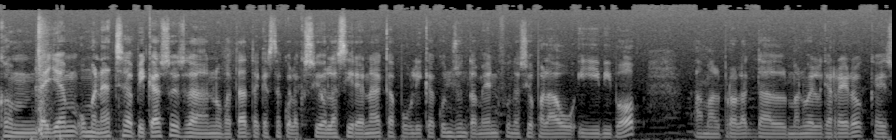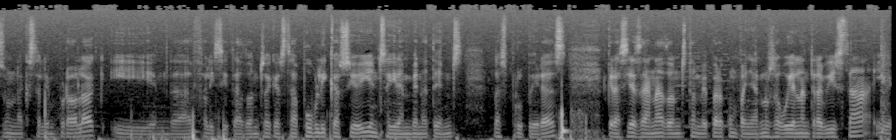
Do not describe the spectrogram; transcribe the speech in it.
Com dèiem, homenatge a Picasso és la novetat d'aquesta col·lecció La Sirena que publica conjuntament Fundació Palau i Bibop amb el pròleg del Manuel Guerrero, que és un excel·lent pròleg i hem de felicitar doncs, aquesta publicació i ens seguirem ben atents les properes. Gràcies, Anna, doncs, també per acompanyar-nos avui en l'entrevista i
